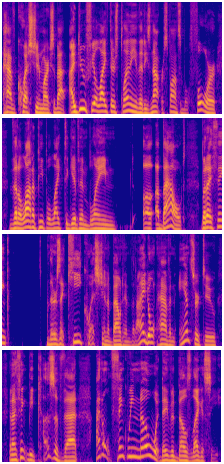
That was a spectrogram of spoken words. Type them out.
have question marks about. I do feel like there's plenty that he's not responsible for that a lot of people like to give him blame uh, about, but I think there's a key question about him that I don't have an answer to, and I think because of that, I don't think we know what David Bell's legacy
